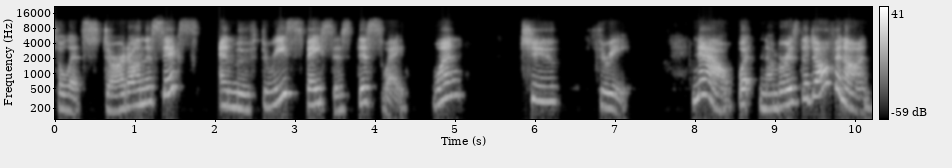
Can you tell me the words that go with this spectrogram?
So let's start on the six and move three spaces this way. One, two, three. Now, what number is the dolphin on?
